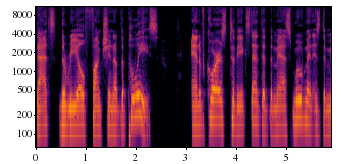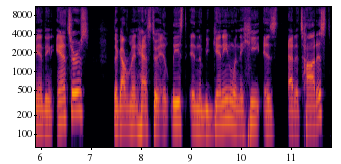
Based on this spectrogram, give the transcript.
That's the real function of the police. And of course, to the extent that the mass movement is demanding answers, the government has to, at least in the beginning, when the heat is at its hottest,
